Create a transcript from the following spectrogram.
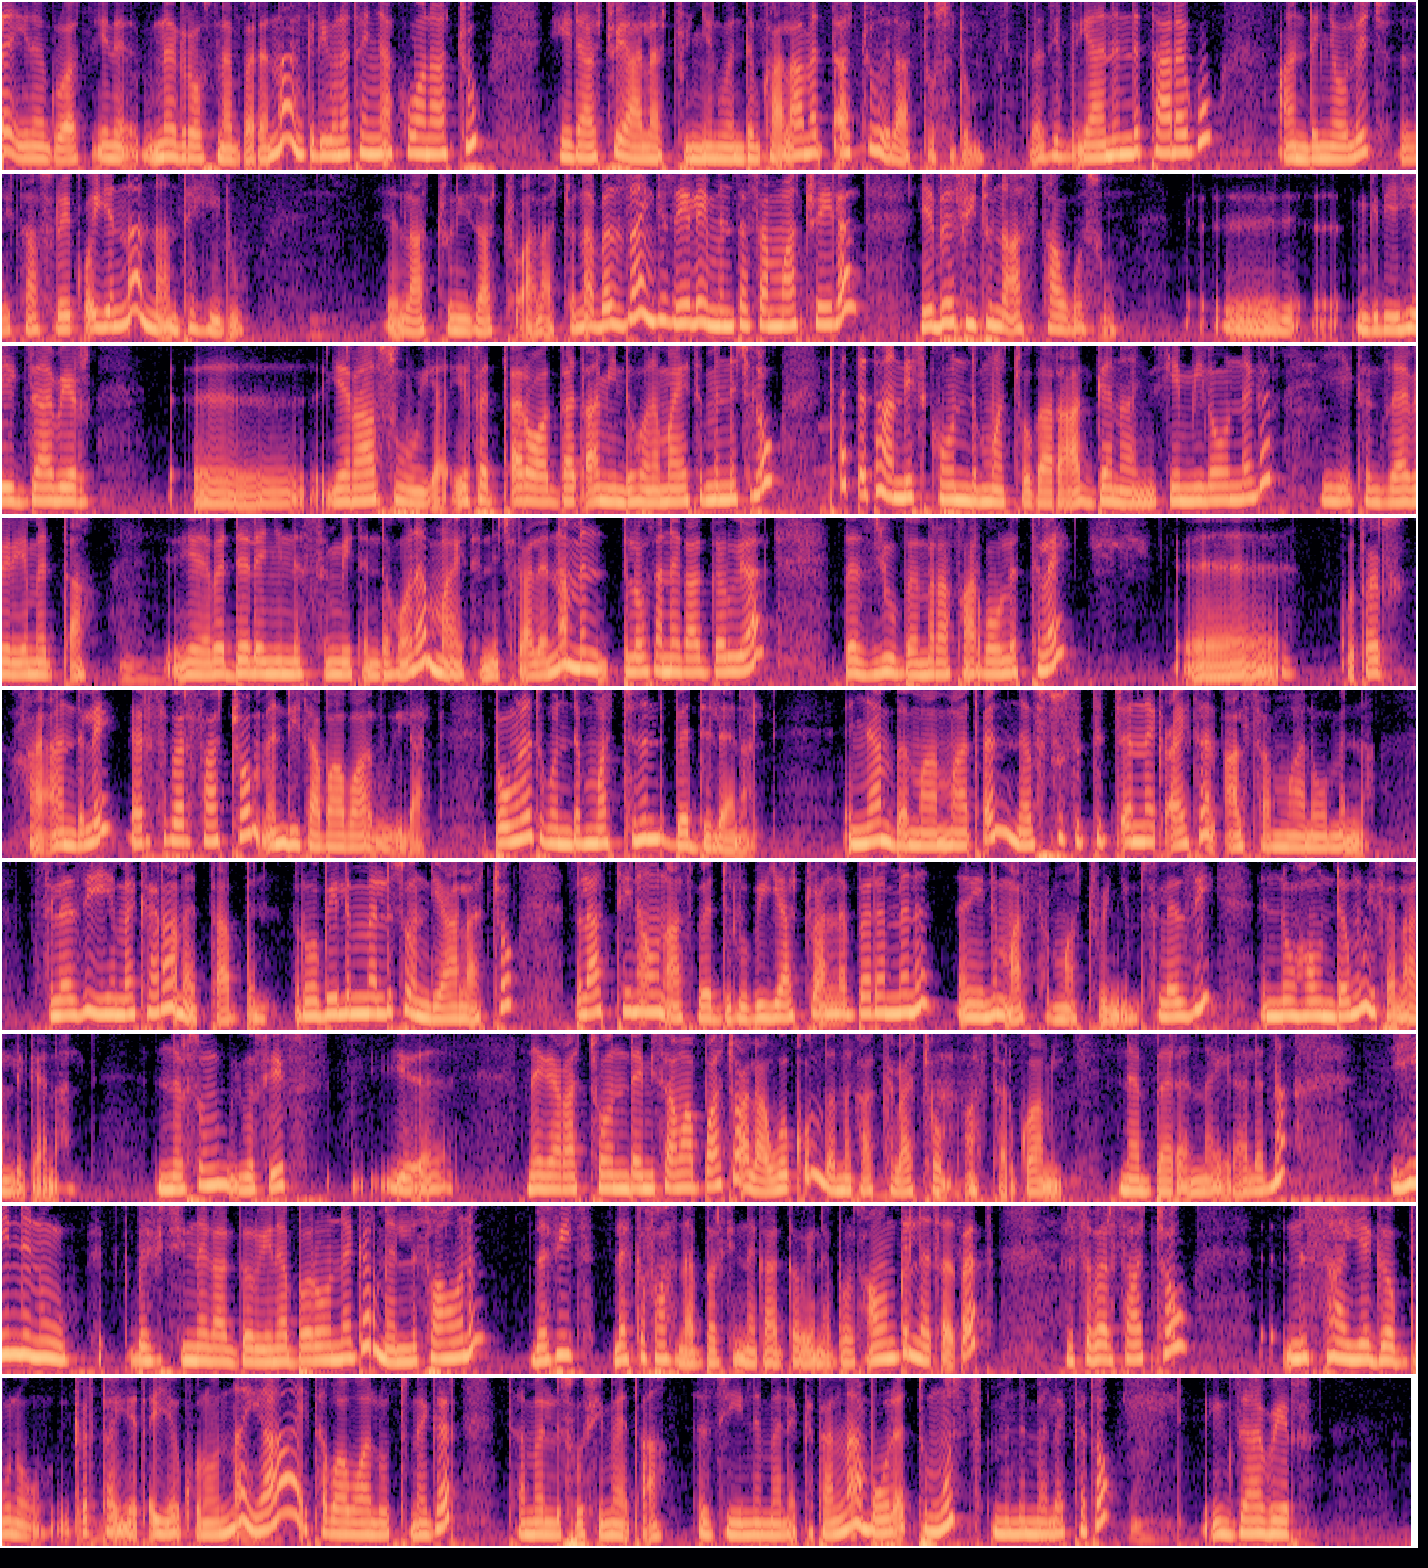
ነግረውት ነበር። እና እንግዲህ እውነተኛ ከሆናችሁ ሄዳችሁ ያላችሁኝን ወንድም ካላመጣችሁ እህል አትወስዱም ስለዚህ ያን እንድታደረጉ አንደኛው ልጅ እዚህ ታስሮ ይቆይና እናንተ ሄዱ እላችሁን ይዛችሁ አላቸው። እና በዛን ጊዜ ላይ ምን ተሰማቸው ይላል? የበፊቱን አስታወሱ። እንግዲህ ይሄ እግዚአብሔር የራሱ የፈጠረው አጋጣሚ እንደሆነ ማየት የምንችለው ቀጥታ እንዴት ከወንድማቸው ጋር አገናኙት የሚለውን ነገር ይሄ ከእግዚአብሔር የመጣ የበደለኝነት ስሜት እንደሆነ ማየት እንችላለን። እና ምን ብለው ተነጋገሩ ይላል? በዚሁ በምዕራፍ 42 ላይ ቁጥር 21 ላይ እርስ በርሳቸውም እንዲህ ተባባሉ ይላል። በእውነት ወንድማችንን በድለናል። እኛም በማማጠን ነፍሱ ስትጨነቅ አይተን አልሰማነውምና ስለዚህ ይህ መከራ መጣብን። ሮቤልም መልሶ እንዲህ አላቸው ብላቴናውን አትበድሉ ብያችሁ አልነበረምን? እኔንም አልሰማችሁኝም። ስለዚህ እነውሃውን ደግሞ ይፈላልገናል። እነርሱም ዮሴፍ ነገራቸውን እንደሚሰማባቸው አላወቁም በመካከላቸውም አስተርጓሚ ነበረና ይላል እና ይህንኑ በፊት ሲነጋገሩ የነበረውን ነገር መልሶ አሁንም በፊት ለክፋት ነበር ሲነጋገሩ የነበሩት። አሁን ግን ለጸጸት እርስ በርሳቸው ንስሐ እየገቡ ነው ይቅርታ እየጠየቁ ነው። እና ያ የተባባሉት ነገር ተመልሶ ሲመጣ እዚህ እንመለከታል ና በሁለቱም ውስጥ የምንመለከተው እግዚአብሔር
